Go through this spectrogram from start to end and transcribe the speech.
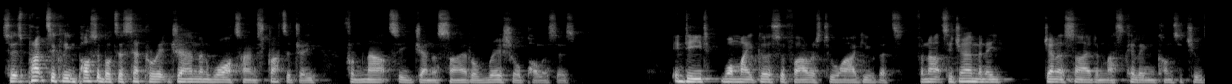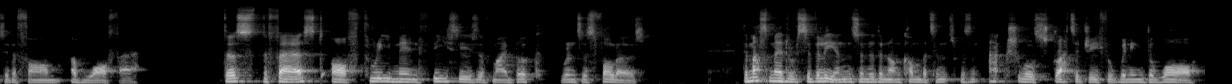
So it's practically impossible to separate German wartime strategy from Nazi genocidal racial policies. Indeed, one might go so far as to argue that for Nazi Germany, genocide and mass killing constituted a form of warfare. Thus, the first of three main theses of my book runs as follows The mass murder of civilians and other non combatants was an actual strategy for winning the war,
